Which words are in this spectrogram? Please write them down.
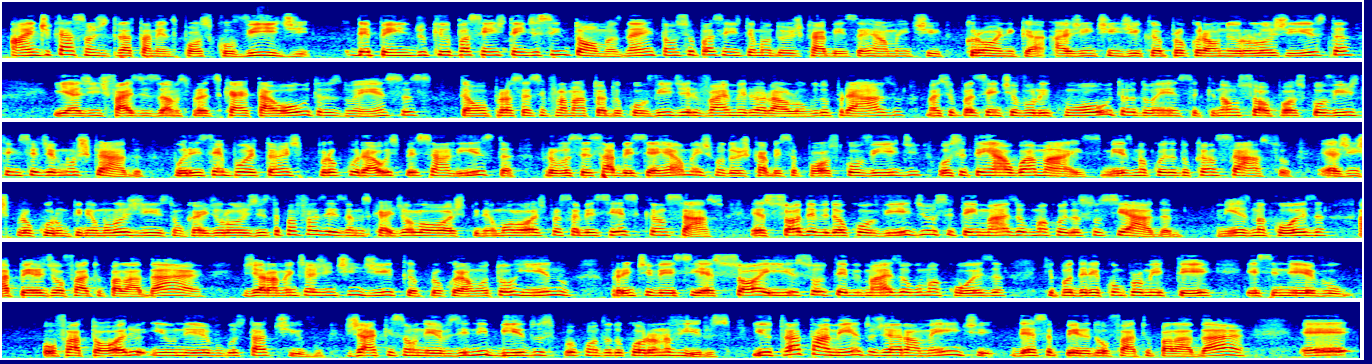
A indicação de tratamento pós-Covid depende do que o paciente tem de sintomas, né? Então, se o paciente tem uma dor de cabeça realmente crônica, a gente indica procurar um neurologista e a gente faz exames para descartar outras doenças. Então, o processo inflamatório do COVID ele vai melhorar ao longo do prazo, mas se o paciente evoluir com outra doença que não só o pós-COVID, tem que ser diagnosticado. Por isso é importante procurar o especialista para você saber se é realmente uma dor de cabeça pós-Covid ou se tem algo a mais. Mesma coisa do cansaço. A gente procura um pneumologista, um cardiologista para fazer exames cardiológicos, pneumológicos, para saber se esse cansaço é só devido ao Covid ou se tem mais alguma coisa associada. Mesma coisa, a perda de olfato e paladar, geralmente a gente indica procurar um otorrino para a gente ver se é só isso ou teve mais alguma coisa que poderia comprometer esse nervo olfatório e o nervo gustativo, já que são nervos inibidos por conta do coronavírus. E o tratamento, geralmente, dessa perda do olfato e paladar é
